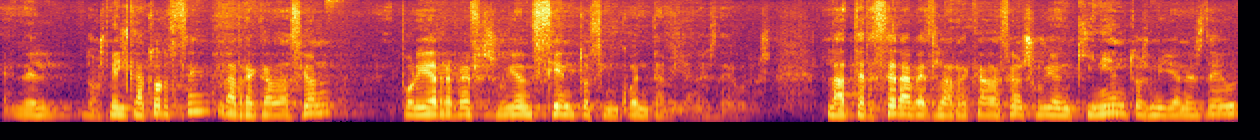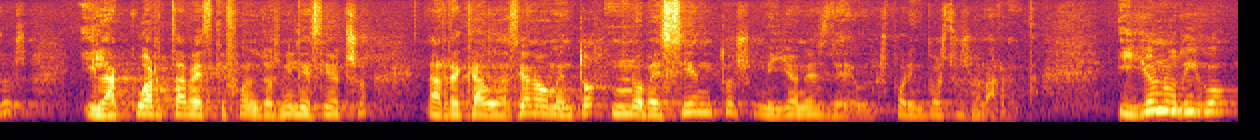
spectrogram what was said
en el 2014, la recaudación por IRPF subió en 150 millones de euros. La tercera vez la recaudación subió en 500 millones de euros y la cuarta vez, que fue en el 2018, la recaudación aumentó 900 millones de euros por impuestos a la renta. Y yo no digo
